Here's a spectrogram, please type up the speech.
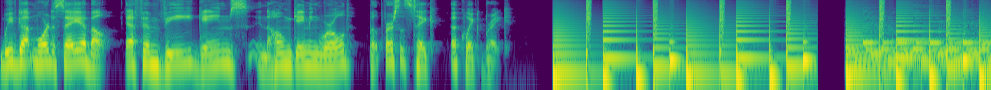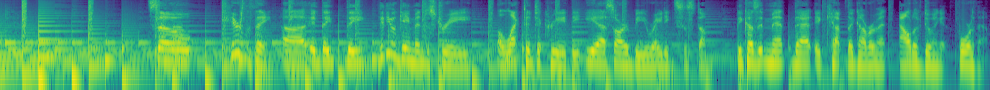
We've got more to say about FMV games in the home gaming world, but first let's take a quick break. So here's the thing: uh, they, the video game industry elected to create the ESRB rating system because it meant that it kept the government out of doing it for them.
